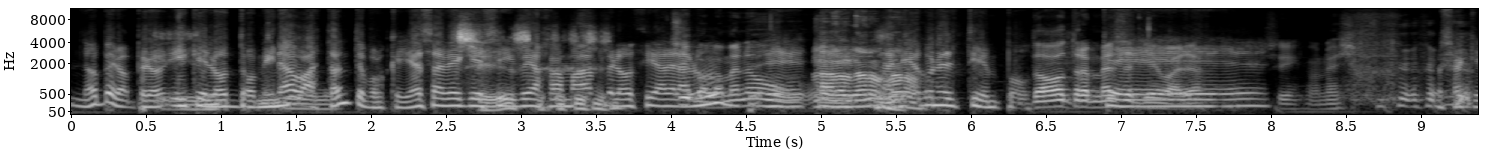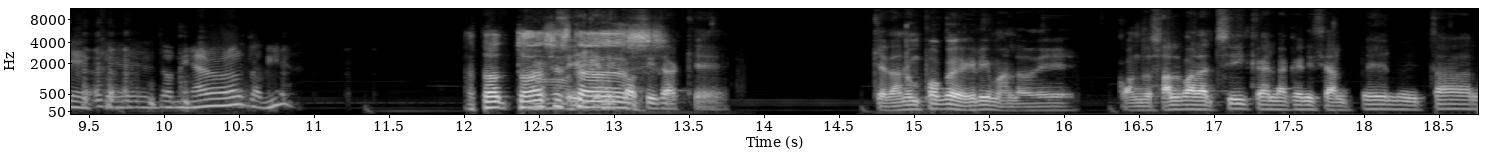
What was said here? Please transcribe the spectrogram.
No, pero, pero y que los domina bastante, porque ya sabe que Sí, si viaja sí, más sí, sí. velocidad de la Sí, por lo luz, menos- eh, Claro, claro, varía claro. con el tiempo. Dos o tres meses Que- lleva ya. Sí, con ello. O sea, que, que dominarlo lo domina. To- todas tiene estas... cositas que, que dan un poco de grima, lo de cuando salva a la chica y le acaricia el pelo y tal.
